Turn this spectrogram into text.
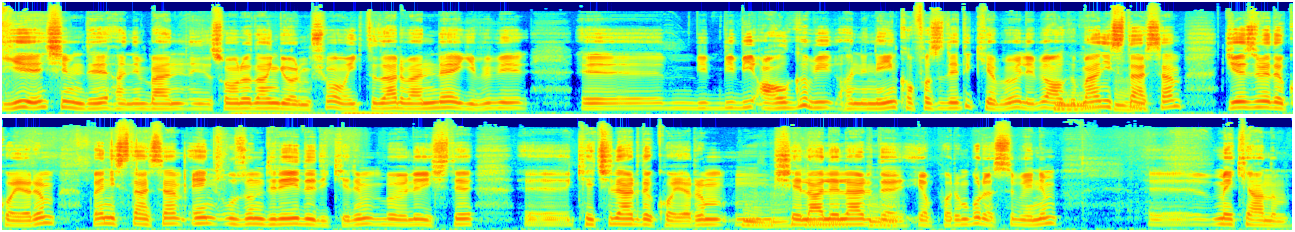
yi şimdi hani ben e, sonradan görmüşüm ama iktidar bende gibi bir e, bir, bir, bir algı bir hani neyin kafası dedik ya böyle bir algı. Hmm, ben istersem cezve de koyarım. Ben istersem en uzun direği de dikerim. Böyle işte e, keçiler de koyarım. Hmm, şelaleler hmm, de hmm. yaparım. Burası benim e, mekanım.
